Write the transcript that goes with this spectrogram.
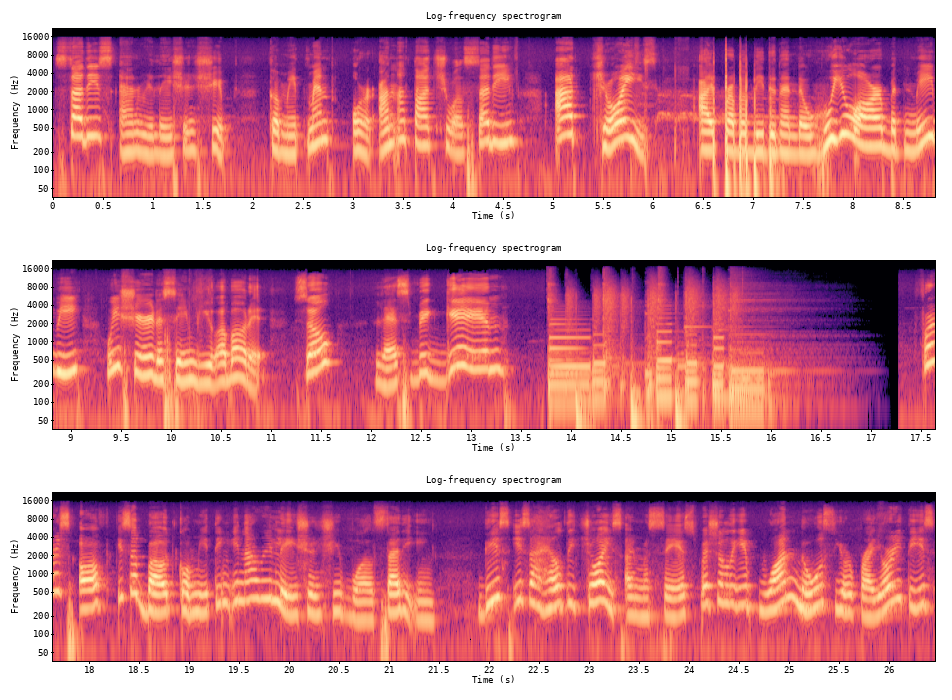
studies and relationship, commitment or unattached while studying, a choice. I probably do not know who you are but maybe we share the same view about it. So, let's begin! First off is about committing in a relationship while studying. This is a healthy choice, I must say, especially if one knows your priorities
